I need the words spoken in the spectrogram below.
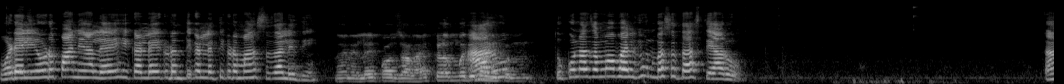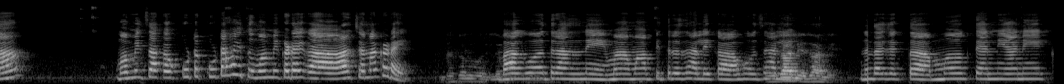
वड्याला एवढं पाणी आलंय इकडल्या इकडं तिकडल्या तिकडं माणसं झाली ती. नाही नाही लय पाऊस झालाय. कळंबमध्ये नाही आरू पण तू कोणाचा मोबाईल घेऊन बसत असते आरू? आ? मम्मीचा का कुठं कुठं आहे तू? मम्मीकडे आहे का? अर्चनाकडे आहे. भागवत रांजणे मामा पित्र झाले का? हो झाले. नंदा जगताप. मग त्यांनी अनेक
